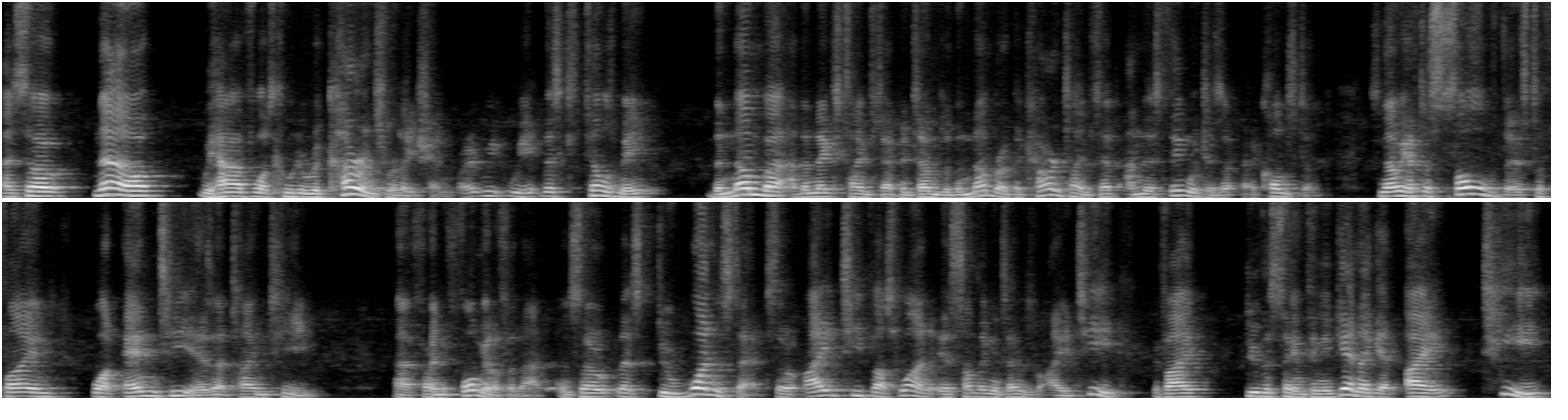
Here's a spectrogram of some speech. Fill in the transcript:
And so now we have what's called a recurrence relation, right? We, we, this tells me the number at the next time step in terms of the number at the current time step and this thing which is a, a constant. So now we have to solve this to find what nt is at time t, uh, find a formula for that. And so let's do one step. So it plus one is something in terms of it. If I do the same thing again, I get it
